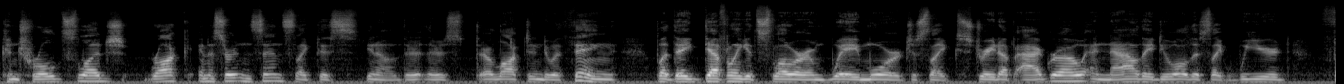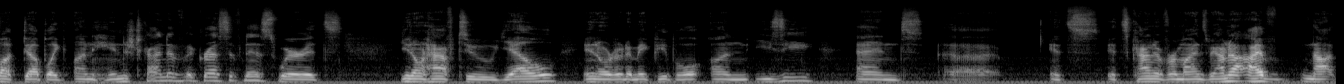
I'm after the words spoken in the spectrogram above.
controlled sludge rock in a certain sense. Like this, you know, there there's they're locked into a thing, but they definitely get slower and way more just like straight up aggro. And now they do all this like weird, fucked up, like unhinged kind of aggressiveness where it's you don't have to yell in order to make people uneasy and uh, it's it's kind of reminds me i'm not i've not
